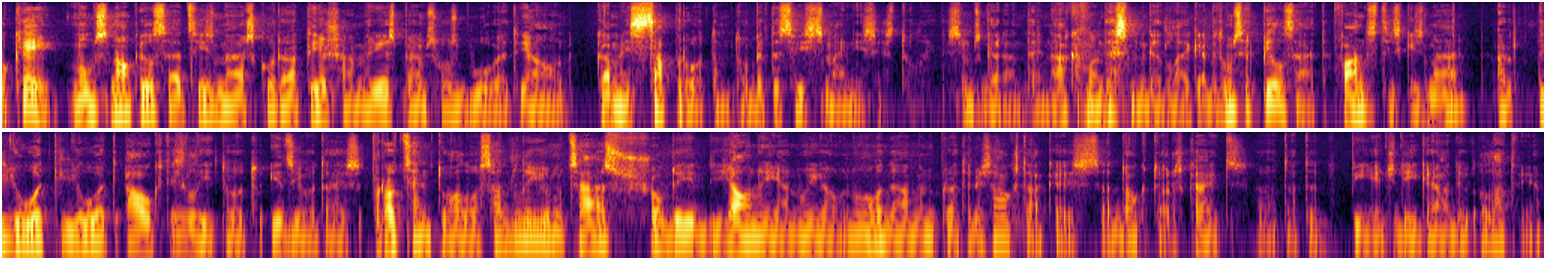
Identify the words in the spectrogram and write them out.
Ok, mums nav pilsētas izmērs, kurā tiešām ir iespējams uzbūvēt jaunu. Kā mēs saprotam to, bet tas viss mainīsies tūlīt. Es jums garantēju, nākamo desmit gadu laikā. Bet mums ir pilsēta, fantastiski izmēra, ar ļoti, ļoti augstu izglītotu iedzīvotāju procentuālo sadalījumu. Cēlus šobrīd jaunajā nu jau novadā, manuprāt, ir visaugstākais doktora skaits, tātad PhD grādi Latvijā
